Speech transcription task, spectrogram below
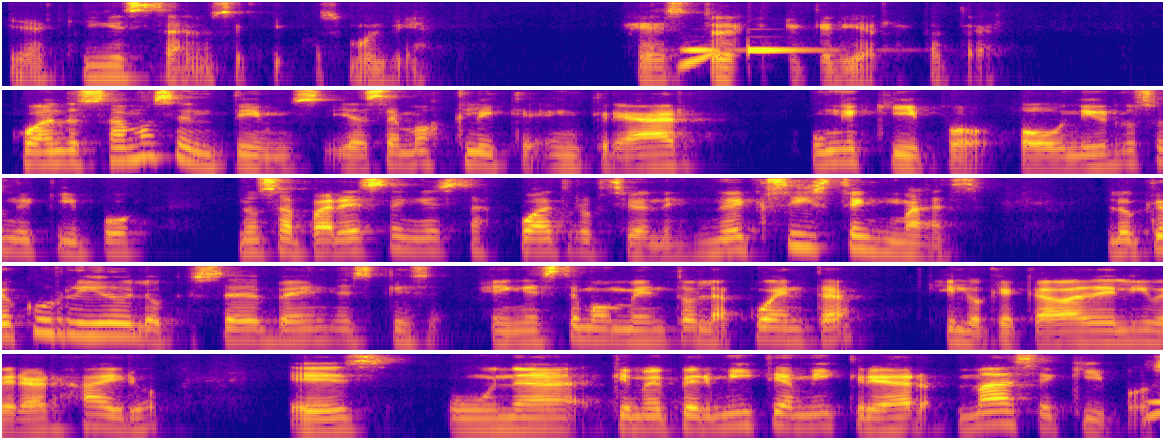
Y aquí están los equipos. Muy bien. Esto es lo que quería rescatar. Cuando estamos en Teams y hacemos clic en crear un equipo o unirnos a un equipo, nos aparecen estas cuatro opciones. No existen más. Lo que ha ocurrido y lo que ustedes ven es que en este momento la cuenta y lo que acaba de liberar Jairo es una que me permite a mí crear más equipos.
